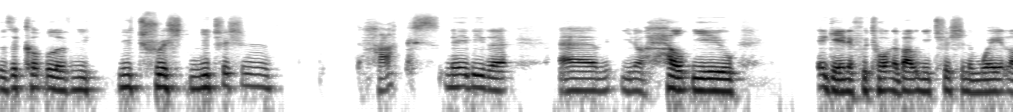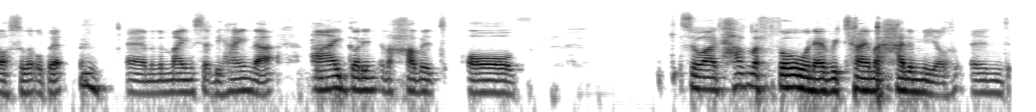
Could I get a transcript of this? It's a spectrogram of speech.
there's a couple of new nutrition nutrition hacks maybe that um, you know help you again, if we're talking about nutrition and weight loss a little bit um, and the mindset behind that, I got into the habit of so I'd have my phone every time I had a meal, and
